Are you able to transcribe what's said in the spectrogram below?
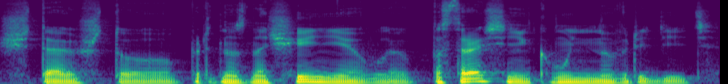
считаю, что предназначение, постарайся никому не навредить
